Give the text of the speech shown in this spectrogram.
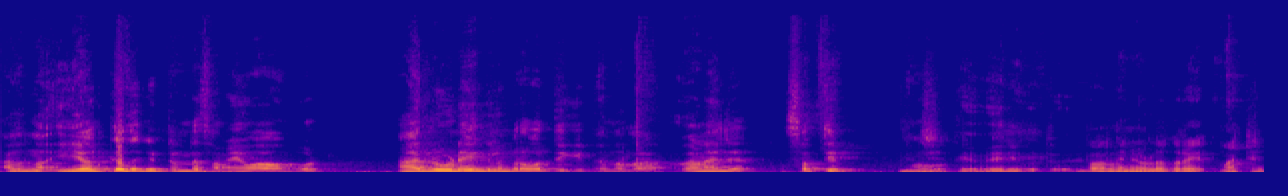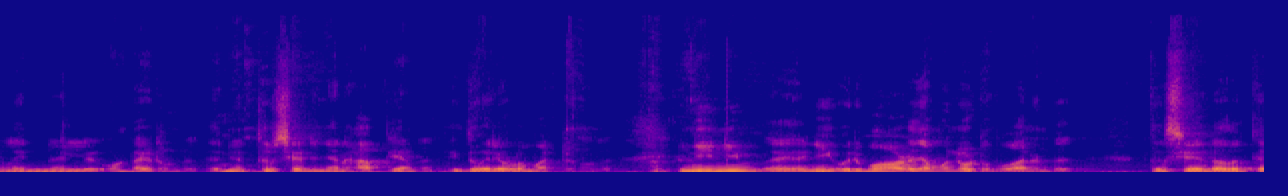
അത് ഇയാൾക്കത് കിട്ടേണ്ട സമയമാകുമ്പോൾ ആരിലൂടെയെങ്കിലും പ്രവർത്തിക്കും എന്നുള്ളതാണ്. അതാണ് അതിന്റെ സത്യം. ഓക്കെ വെരി ഗുഡ് അപ്പോൾ അങ്ങനെയുള്ള കുറേ മാറ്റങ്ങൾ എന്നിൽ ഉണ്ടായിട്ടുണ്ട്. തീർച്ചയായിട്ടും ഞാൻ ഹാപ്പിയാണ് ഇതുവരെയുള്ള മാറ്റങ്ങൾ. ഇനി ഇനിയും ഇനി ഒരുപാട് ഞാൻ മുന്നോട്ട് പോകാനുണ്ട്. തീർച്ചയായിട്ടും അതൊക്കെ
